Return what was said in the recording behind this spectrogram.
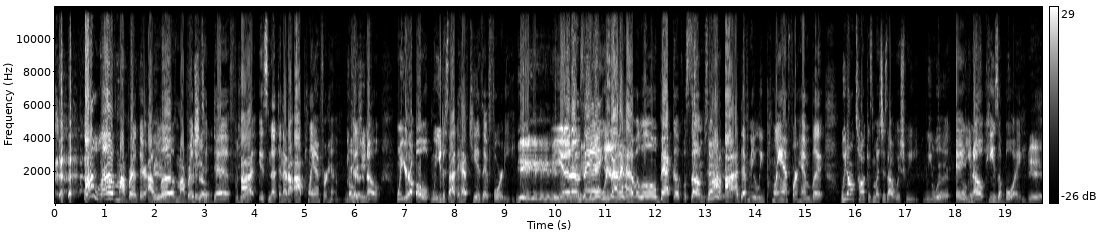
I love my brother. I Yeah, love my brother sure. to death. Sure. I, it's nothing that I, I plan for him because Okay. you know when you're old, when you decide to have kids at 40, Yeah, yeah, yeah, yeah, yeah. you yeah, know yeah. what I'm It's a little saying? You gotta yeah. have a little backup or something. So. I, I definitely plan for him, but we don't talk as much as I wish we we Okay. would. And Okay. you know, he's a boy, Yeah.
